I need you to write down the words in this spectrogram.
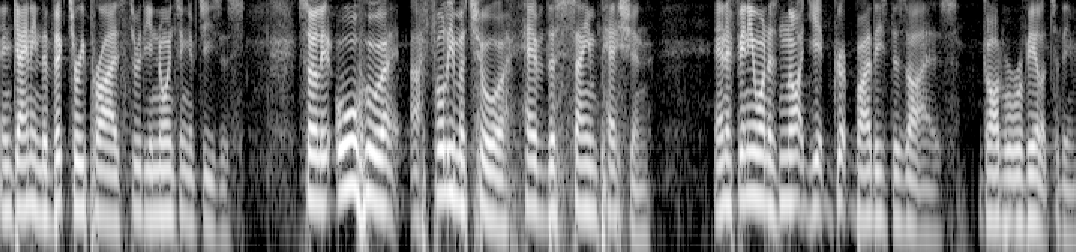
and gaining the victory prize through the anointing of Jesus. So let all who are fully mature have this same passion. And if anyone is not yet gripped by these desires, God will reveal it to them.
